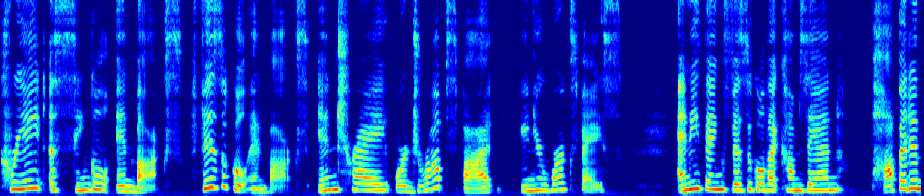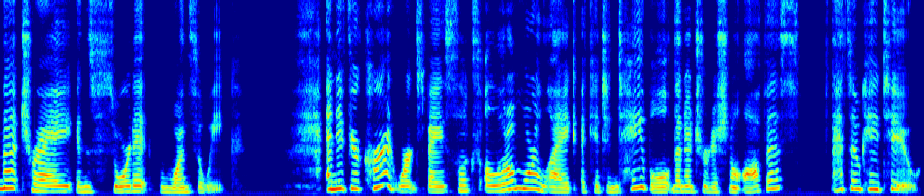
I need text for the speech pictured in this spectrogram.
create a single inbox, physical inbox, in tray, or drop spot in your workspace. Anything physical that comes in, pop it in that tray and sort it once a week. And if your current workspace looks a little more like a kitchen table than a traditional office, that's okay too.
